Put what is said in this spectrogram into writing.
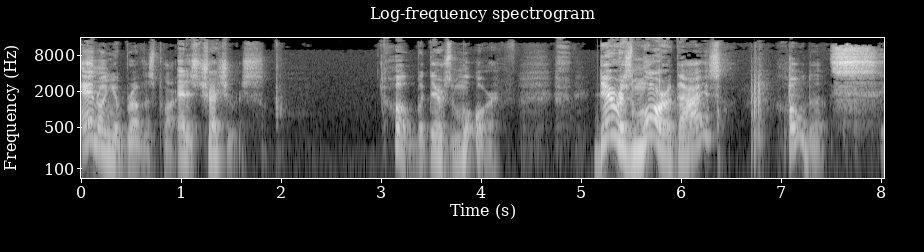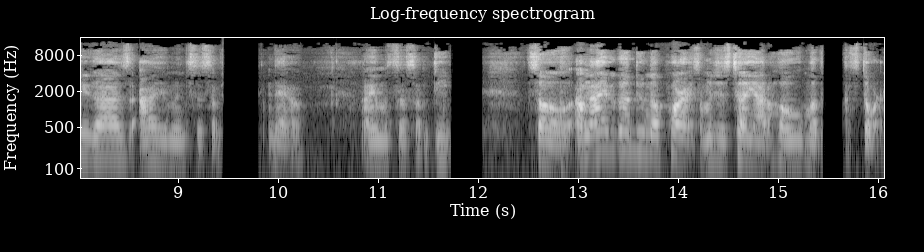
and on your brother's part. That is treacherous. Oh, but there's more. There is more, guys. Hold up. you guys, I am into some now. I am into some deep. So I'm not even gonna do no parts. I'm gonna just tell y'all the whole mother story.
